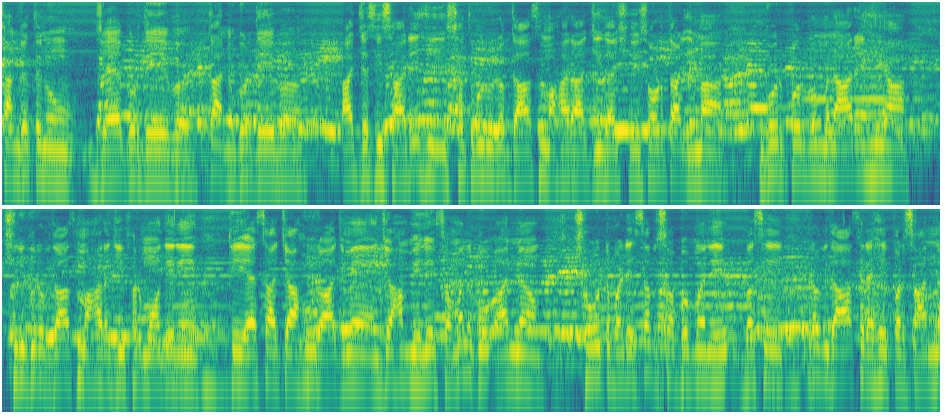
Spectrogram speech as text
ਸੰਗਤ ਨੂੰ ਜੈ ਗੁਰਦੇਵ, ਧੰਨ ਗੁਰਦੇਵ। ਅੱਜ ਅਸੀਂ ਸਾਰੇ ਹੀ ਸਤਿਗੁਰੂ ਰਵਿਦਾਸ ਮਹਾਰਾਜ ਜੀ ਦਾ 648ਵਾਂ ਗੁਰਪੁਰਬ ਮਨਾ ਰਹੇ ਹਾਂ। ਸ੍ਰੀ ਗੁਰੂ ਰਵਿਦਾਸ ਮਹਾਰਾਜ ਜੀ ਫਰਮਾਉਂਦੇ ਨੇ ਕਿ ਐਸਾ ਚਾਹੂੰ ਰਾਜ ਮੈਂ, ਜਹਾਂ ਮਿਲੇ ਸਮਨ ਕੋ ਅੰਨ, ਛੋਟ ਬੜੇ ਸਭ ਸਭ ਮਨੇ ਬਸੇ ਰਵਿਦਾਸ ਰਹੇ ਪ੍ਰਸੰਨ।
